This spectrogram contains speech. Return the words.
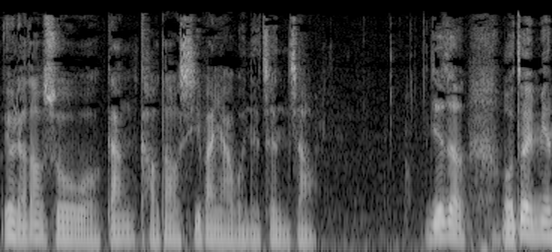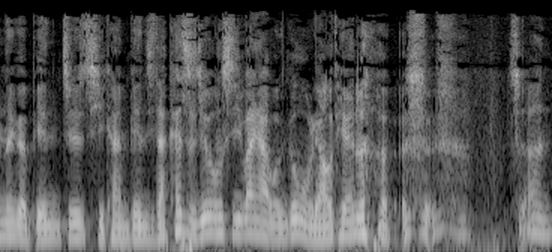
又聊到说我刚考到西班牙文的证照。接着，我对面那个编就是期刊编辑，他开始就用西班牙文跟我聊天了。虽然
